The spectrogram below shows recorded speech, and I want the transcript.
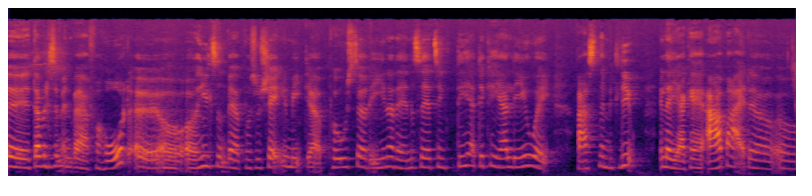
Øh, der ville det simpelthen være for hårdt, øh, og, og hele tiden være på sociale medier og poste og det ene og det andet. Så jeg tænkte, det her, det kan jeg leve af resten af mit liv, eller jeg kan arbejde og... og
